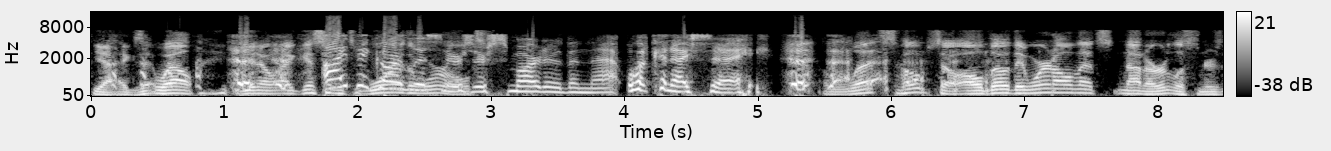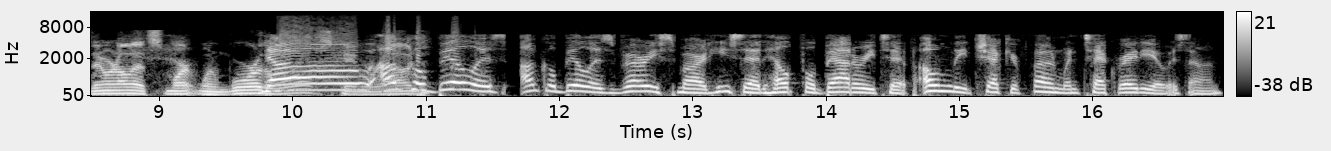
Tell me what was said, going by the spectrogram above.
Yeah, exactly. Well, you know, I guess I think our listeners Worlds, are smarter than that. What can I say? Let's hope so. Although they weren't all that not our listeners, they weren't all that smart when War of the Worlds came no, around. Uncle Bill is Uncle Bill is very smart. He said helpful battery tip: only check your phone when tech radio is on.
